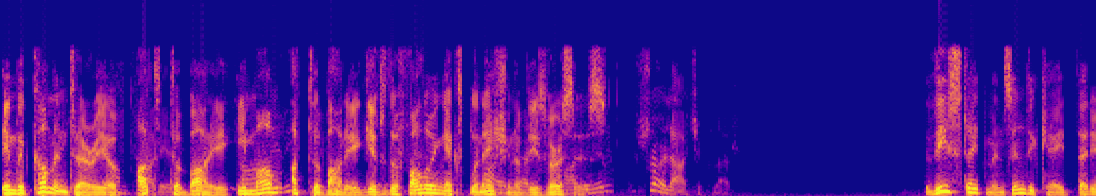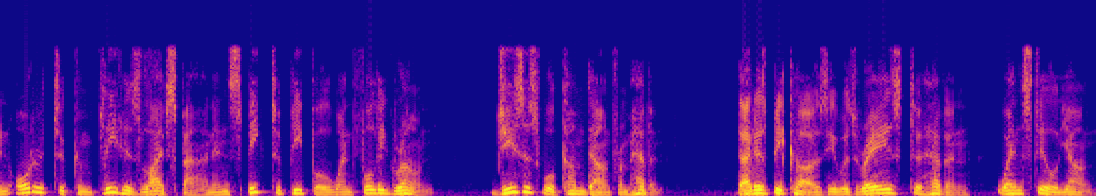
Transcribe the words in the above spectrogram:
In the commentary of At-Tabari, Imam At-Tabari gives the following explanation of these verses. These statements indicate that in order to complete his lifespan and speak to people when fully grown, Jesus will come down from heaven. That is because he was raised to heaven when still young.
